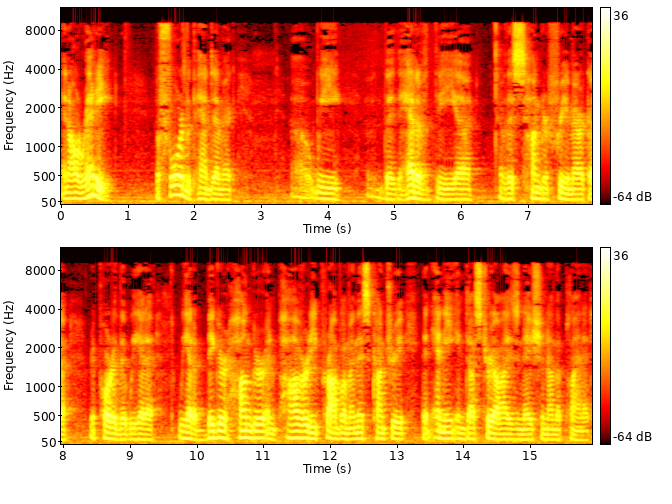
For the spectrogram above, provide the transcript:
And already, before the pandemic, uh, we, the, the, head of the uh, of this Hunger Free America reported that we had a we had a bigger hunger and poverty problem in this country than any industrialized nation on the planet.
